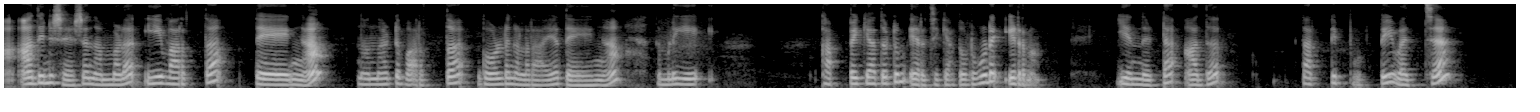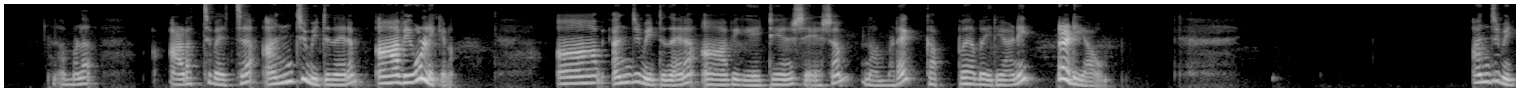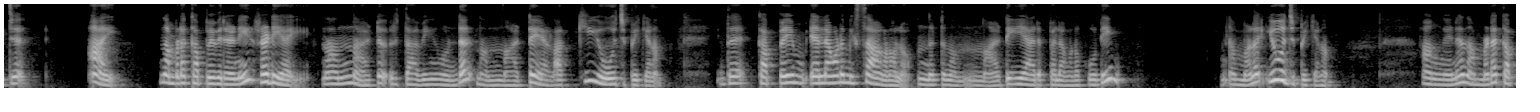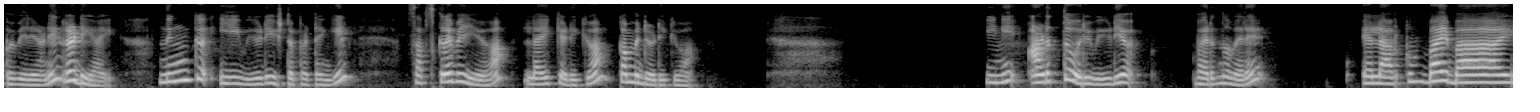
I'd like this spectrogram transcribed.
അതിന് ശേഷം നമ്മൾ ഈ വറുത്ത തേങ്ങ നന്നായിട്ട് വറുത്ത ഗോൾഡൻ കളറായ തേങ്ങ നമ്മൾ ഈ കപ്പയ്ക്കകത്തോട്ടും ഇറച്ചിക്കകത്തോട്ടും കൂടെ ഇടണം. എന്നിട്ട് അത് തട്ടിപ്പൊട്ടി വെച്ച് നമ്മൾ അടച്ച് വെച്ച് അഞ്ച് മിനിറ്റ് നേരം ആവി കൊള്ളിക്കണം. ആ അഞ്ച് മിനിറ്റ് നേരം ആവി കയറ്റിയതിന് ശേഷം നമ്മുടെ കപ്പ ബിരിയാണി റെഡിയാവും. അഞ്ച് മിനിറ്റ് ആയി. നമ്മുടെ കപ്പ ബിരിയാണി റെഡിയായി. നന്നായിട്ട് ഒരു തവിങ് കൊണ്ട് നന്നായിട്ട് ഇളക്കി യോജിപ്പിക്കണം. ഇത് കപ്പയും എല്ലാം കൂടെ മിക്സ് ആകണമല്ലോ. എന്നിട്ട് നന്നായിട്ട് ഈ അരപ്പെല്ലാം കൂടെ കൂടി നമ്മൾ യോജിപ്പിക്കണം. അങ്ങനെ നമ്മുടെ കപ്പ ബിരിയാണി റെഡിയായി. നിങ്ങൾക്ക് ഈ വീഡിയോ ഇഷ്ടപ്പെട്ടെങ്കിൽ സബ്സ്ക്രൈബ് ചെയ്യുക ലൈക്ക് അടിക്കുക കമന്റ് അടിക്കുക. ഇനി അടുത്ത ഒരു വീഡിയോ വരുന്നവരെ എല്ലാവർക്കും ബൈ ബൈ.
